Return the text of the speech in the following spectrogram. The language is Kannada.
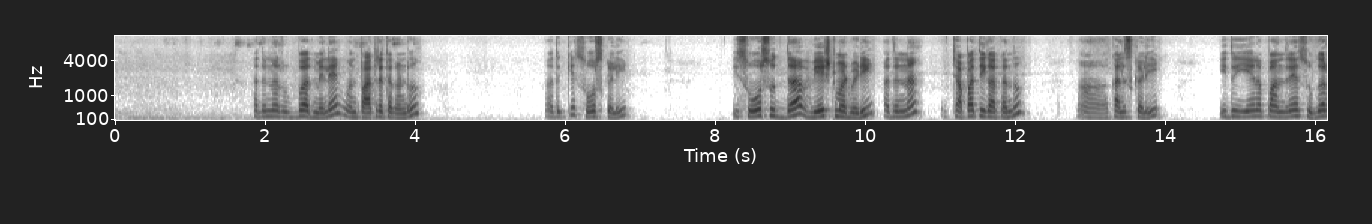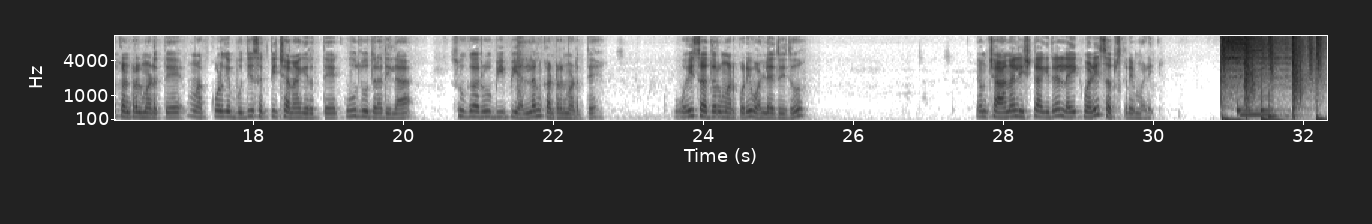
ಅದನ್ನು ರುಬ್ಬಾದ್ಮೇಲೆ ಒಂದು ಪಾತ್ರೆ ತಗೊಂಡು ಅದಕ್ಕೆ ಸೋರ್ಸ್ಕೊಳ್ಳಿ. ಈ ಸೋರ್ಸುದ್ದ ವೇಸ್ಟ್ ಮಾಡಬೇಡಿ. ಅದನ್ನು ಚಪಾತಿಗೆ ಹಾಕೊಂಡು ಕಲಿಸ್ಕೊಳ್ಳಿ. ಇದು ಏನಪ್ಪ ಅಂದರೆ ಸುಗರ್ ಕಂಟ್ರೋಲ್ ಮಾಡುತ್ತೆ. ಮಕ್ಕಳಿಗೆ ಬುದ್ಧಿಶಕ್ತಿ ಚೆನ್ನಾಗಿರುತ್ತೆ. ಕೂದಲು ಉದ್ರೋದಿಲ್ಲ. ಸುಗರು ಬಿ ಪಿ ಎಲ್ಲನೂ ಕಂಟ್ರೋಲ್ ಮಾಡುತ್ತೆ. ವಯಸ್ಸಾದವ್ರು ಮಾಡಿಕೊಡಿ ಒಳ್ಳೆಯದು ಇದು. ನಮ್ಮ ಚಾನಲ್ ಇಷ್ಟ ಆಗಿದರೆ ಲೈಕ್ ಮಾಡಿ ಸಬ್ಸ್ಕ್ರೈಬ್ ಮಾಡಿ.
